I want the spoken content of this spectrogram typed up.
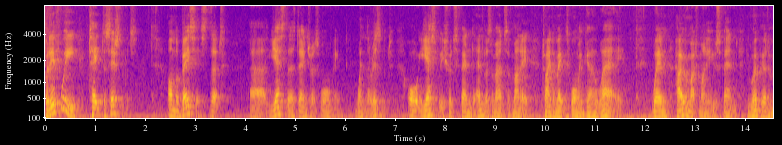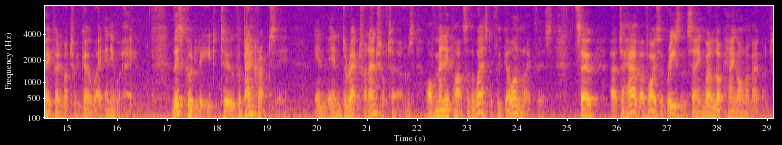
But if we take decisions on the basis that, uh, yes, there's dangerous warming when there isn't, or yes, we should spend endless amounts of money trying to make this warming go away, when however much money you spend, you won't be able to make very much of it go away anyway. This could lead to the bankruptcy in, in direct financial terms of many parts of the West if we go on like this. So uh, to have a voice of reason saying, well, look, hang on a moment,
